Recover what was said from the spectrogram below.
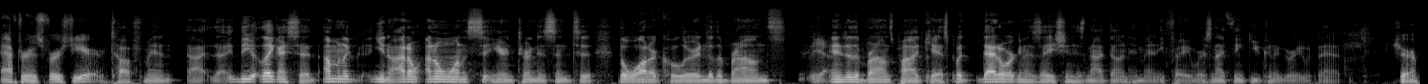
after his first year. tough, man. I, I, the, like I said, I'm gonna. You know, I don't. I don't want to sit here and turn this into the water cooler into the Browns. Yeah. Into the Browns podcast, but that organization has not done him any favors, and I think you can agree with that. Sure.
